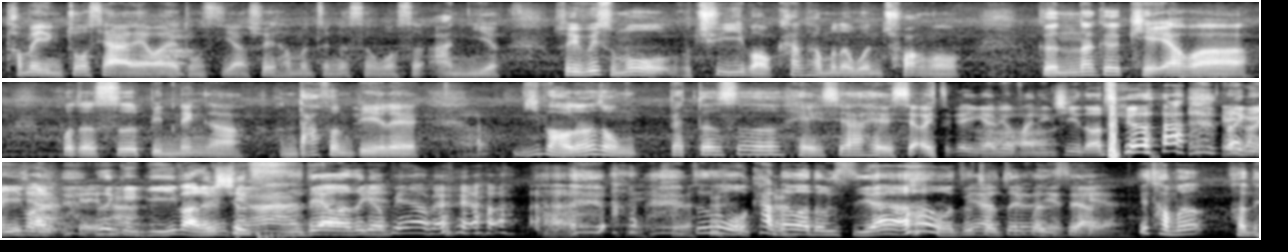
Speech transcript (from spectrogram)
他们已经做下来了那些东西啊，所以他们整个生活是安逸的。所以为什么我我去怡保看他们的文创哦，跟那个 KL 啊，或者是槟榔啊，很大分别嘞。怡宝的那种 pattern 是黑虾黑虾，哎，这个应该没有放进去的，这个再给怡宝，是给怡宝的秀死掉啊！这个不要不要不要，这是我看到的东西啊，我就纯粹分享。因为他们很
